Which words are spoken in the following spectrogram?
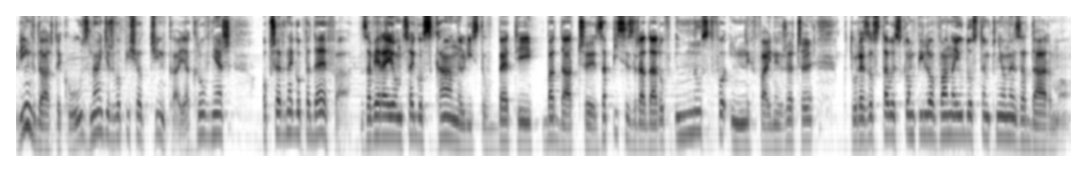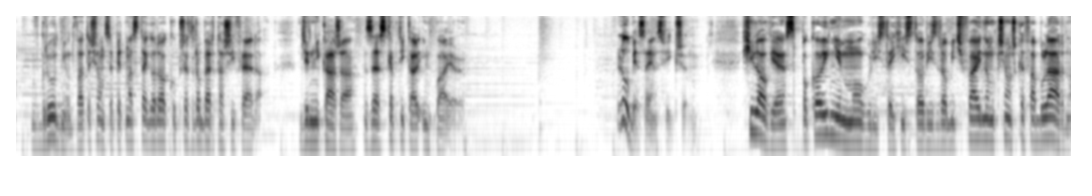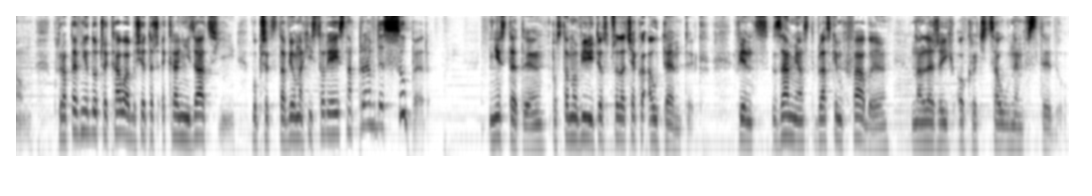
Link do artykułu znajdziesz w opisie odcinka, jak również obszernego PDF-a zawierającego skany listów Betty, badaczy, zapisy z radarów i mnóstwo innych fajnych rzeczy, które zostały skompilowane i udostępnione za darmo w grudniu 2015 roku przez Roberta Schiffera, dziennikarza ze Skeptical Inquirer. Lubię science fiction. Hillowie spokojnie mogli z tej historii zrobić fajną książkę fabularną, która pewnie doczekałaby się też ekranizacji, bo przedstawiona historia jest naprawdę super. Niestety, postanowili to sprzedać jako autentyk, więc zamiast blaskiem chwały należy ich okryć całunem wstydu.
